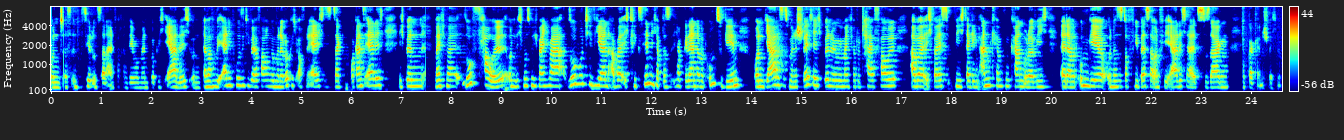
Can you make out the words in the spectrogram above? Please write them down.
Und das interessiert uns dann einfach in dem Moment wirklich ehrlich. Und da machen wir eher die positive Erfahrung, wenn man da wirklich offen und ehrlich ist und sagt, oh, ganz ehrlich, ich bin manchmal so faul und ich muss mich manchmal so motivieren, aber ich krieg's hin. Ich habe das, ich habe gelernt, damit umzugehen. Und ja, das ist meine Schwäche. Ich bin irgendwie manchmal total faul, aber ich weiß, wie ich dagegen ankämpfen kann oder wie ich äh, damit umgehe. Und das ist doch viel besser und viel ehrlicher, als zu sagen, ich habe gar keine Schwäche.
